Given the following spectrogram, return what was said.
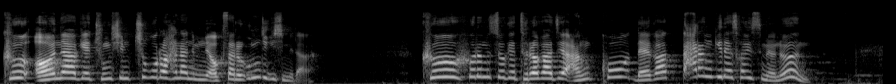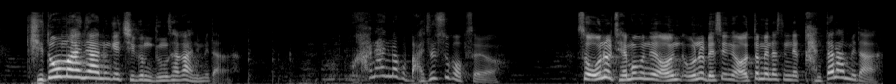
그 언약의 중심 축으로 하나님은 역사를 움직이십니다. 그 흐름 속에 들어가지 않고 내가 다른 길에 서 있으면은 기도만 하는 게 지금 능사가 아닙니다. 하나님하고 맞을 수가 없어요. 그래서 오늘 제목은 오늘 메시지는 어떤 면에서 는 간단합니다.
